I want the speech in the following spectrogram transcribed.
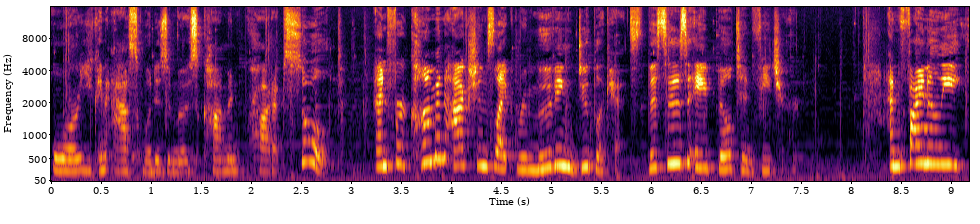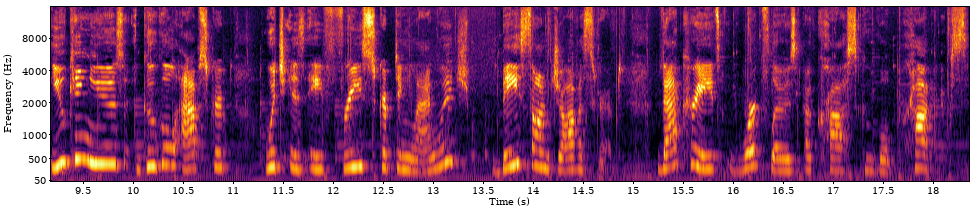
Or you can ask what is the most common product sold. And for common actions like removing duplicates, this is a built-in feature. And finally, you can use Google Apps Script, which is a free scripting language based on JavaScript that creates workflows across Google products.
